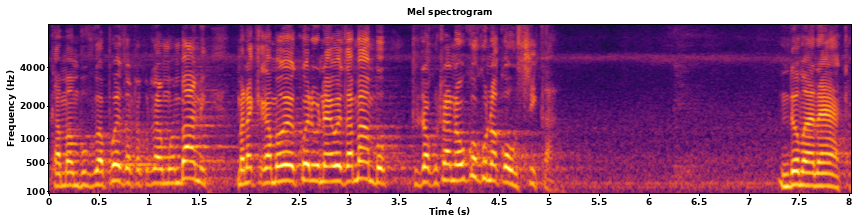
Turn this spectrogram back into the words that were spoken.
kama mvuvi wa pweza tutakutana mwambani. Maanake kama wewe kweli unaweza mambo tutakutana huko kunakohusika. Ndio maana yake.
